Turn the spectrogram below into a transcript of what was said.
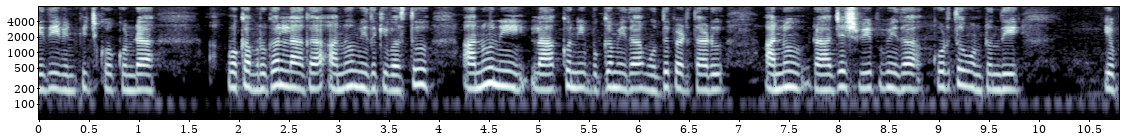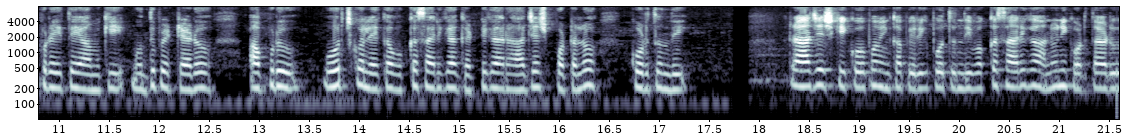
ఏదీ వినిపించుకోకుండా ఒక మృగంలాగా అను మీదకి వస్తూ అనుని లాక్కుని బుగ్గ మీద ముద్దు పెడతాడు. అను రాజేష్ వీపు మీద కొడుతూ ఉంటుంది. ఎప్పుడైతే ఆమెకి ముద్దు పెట్టాడో అప్పుడు ఓర్చుకోలేక ఒక్కసారిగా గట్టిగా రాజేష్ పొట్టలో కొడుతుంది. రాజేష్కి కోపం ఇంకా పెరిగిపోతుంది. ఒక్కసారిగా అనుని కొడతాడు.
